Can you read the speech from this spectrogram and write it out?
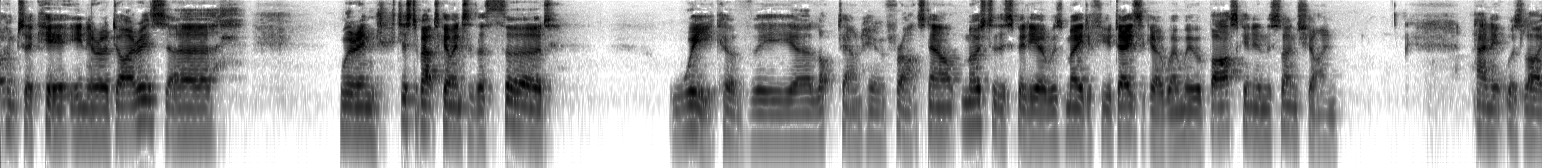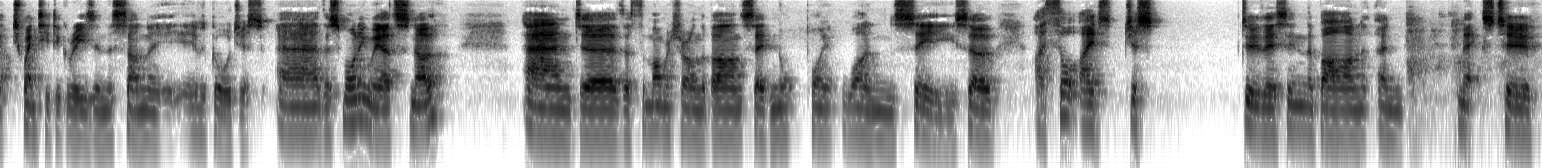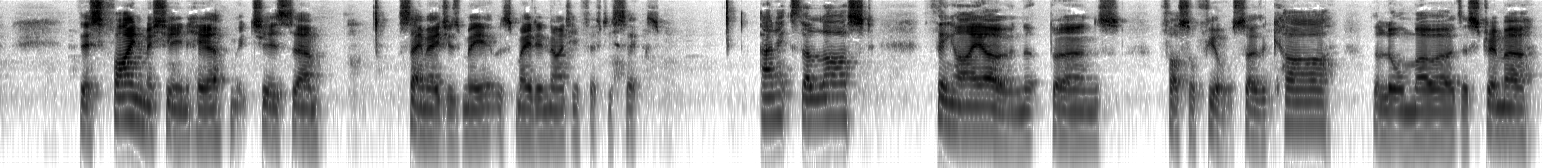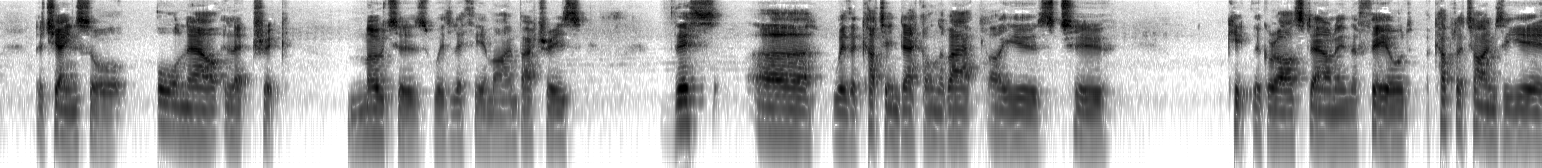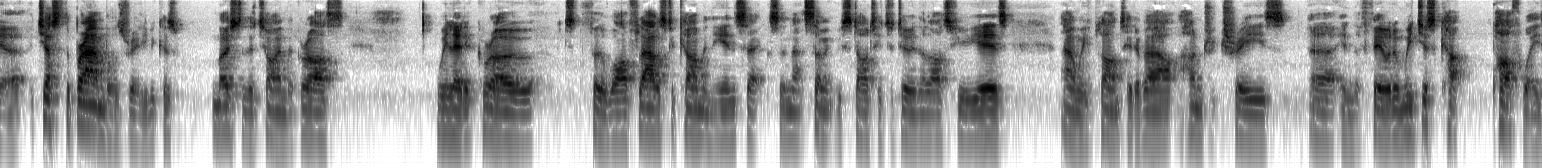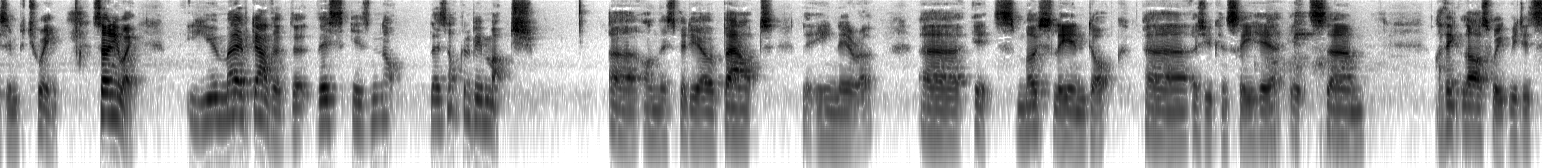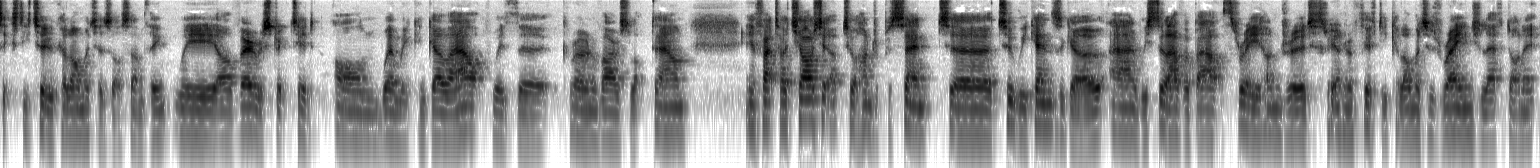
Welcome to Kia e-Niro Diaries. Uh, we're in just about to go into the third week of the uh, lockdown here in France. Now, most of this video was made a few days ago when we were basking in the sunshine and it was like 20 degrees in the sun. It, it was gorgeous. Uh, this morning we had snow and uh, the thermometer on the barn said 0.1 C. So I thought I'd just do this in the barn and next to this fine machine here, which is um, same age as me. It was made in 1956. And it's the last thing I own that burns fossil fuel. So the car, the lawnmower, the strimmer, the chainsaw, all now electric motors with lithium ion batteries. This uh, with a cutting deck on the back I use to keep the grass down in the field a couple of times a year, just the brambles really, because most of the time the grass, we let it grow for the wildflowers to come and the insects, and that's something we've started to do in the last few years. And we've planted about 100 trees uh, in the field, and we just cut pathways in between. So anyway, you may have gathered that this is not, there's not going to be much uh, on this video about the e-Niro. Uh, it's mostly in dock, uh, as you can see here. It's um, I think last week we did 62 kilometres or something. We are very restricted on when we can go out with the coronavirus lockdown. In fact, I charged it up to 100% uh, two weekends ago, and we still have about 300, 350 kilometres range left on it.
